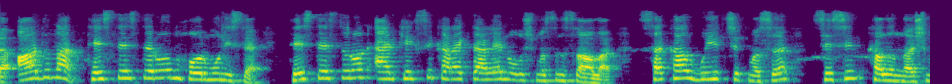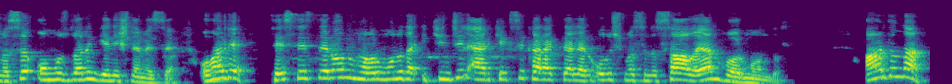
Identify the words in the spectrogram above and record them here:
ardından testosteron hormonu ise testosteron erkeksi karakterlerin oluşmasını sağlar. Sakal bıyık çıkması, sesin kalınlaşması, omuzların genişlemesi. O halde testosteron hormonu da ikincil erkeksi karakterlerin oluşmasını sağlayan hormondur. Ardından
